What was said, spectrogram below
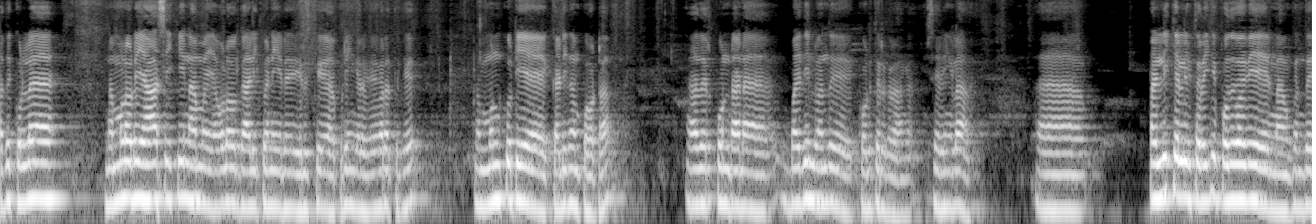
அதுக்குள்ளே நம்மளுடைய ஆசைக்கு நம்ம எவ்வளோ காலி பணியிட இருக்குது அப்படிங்கிற விவரத்துக்கு நம்ம முன்கூட்டியே கடிதம் போட்டோம் அதற்குண்டான பதில் வந்து கொடுத்துருக்குறாங்க. சரிங்களா? பள்ளிக்கல்வித்துறைக்கு பொதுவாகவே நான் வந்து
